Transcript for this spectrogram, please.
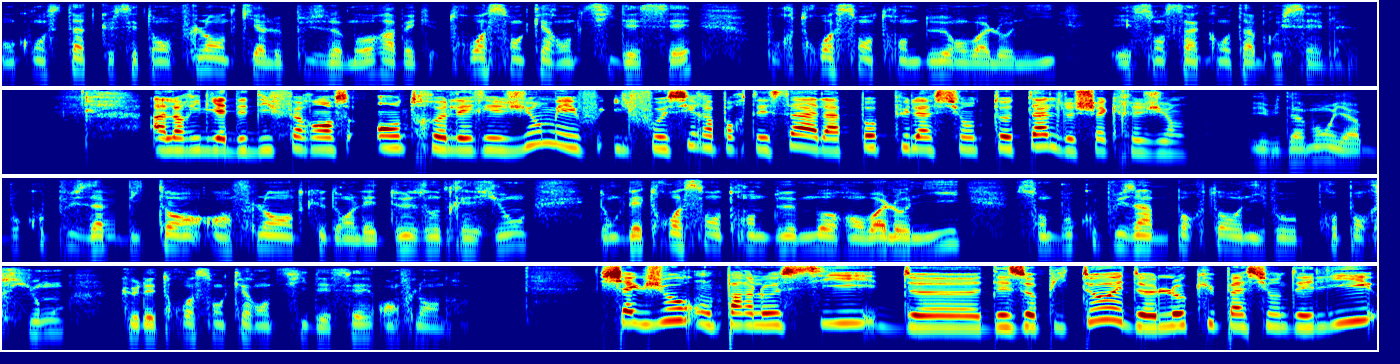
On constate que c'est en Flandre qui a le plus de morts avec 346 décès pour 332 en Wallonie et 150 à Bruxelles. Alors il y a des différences entre les régions, mais il faut aussi rapporter ça à la population totale de chaque région. Évidemment, il y a beaucoup plus d'habitants en Flandre que dans les deux autres régions. Donc les 332 morts en Wallonie sont beaucoup plus importants au niveau proportion que les 346 décès en Flandre. Chaque jour, on parle aussi de, des hôpitaux et de l'occupation des lits.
